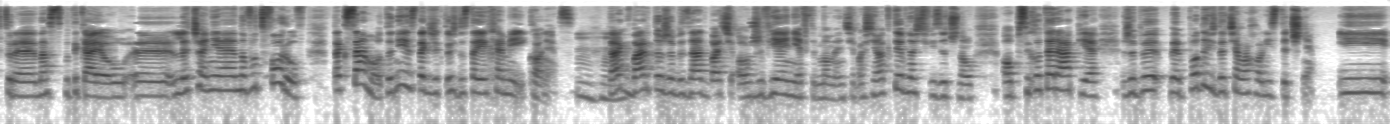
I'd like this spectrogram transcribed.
które nas spotykają, e, leczenie nowotworów. Tak samo, to nie jest tak, że ktoś dostaje chemię i koniec. Mhm. Tak? Warto, żeby zadbać o żywienie w tym momencie, właśnie o aktywność fizyczną, o psychoterapię, żeby podejść do ciała holistycznie. I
